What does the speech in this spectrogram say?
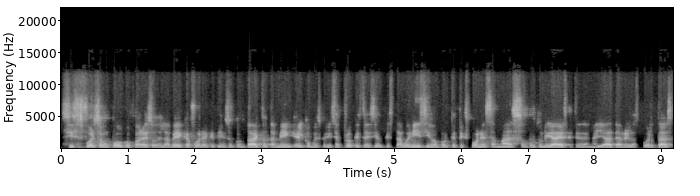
si se esfuerza un poco para eso de la beca, fuera de que tiene su contacto también, él como experiencia propia está diciendo que está buenísimo porque te expones a más oportunidades que te dan allá, te abre las puertas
